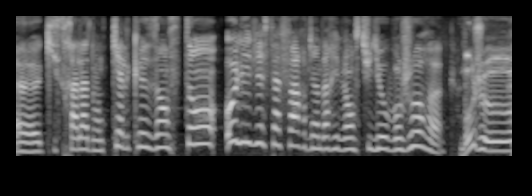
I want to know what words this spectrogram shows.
euh, qui sera là dans quelques instants. Olivier Safar vient d'arriver en studio. Bonjour. Bonjour.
